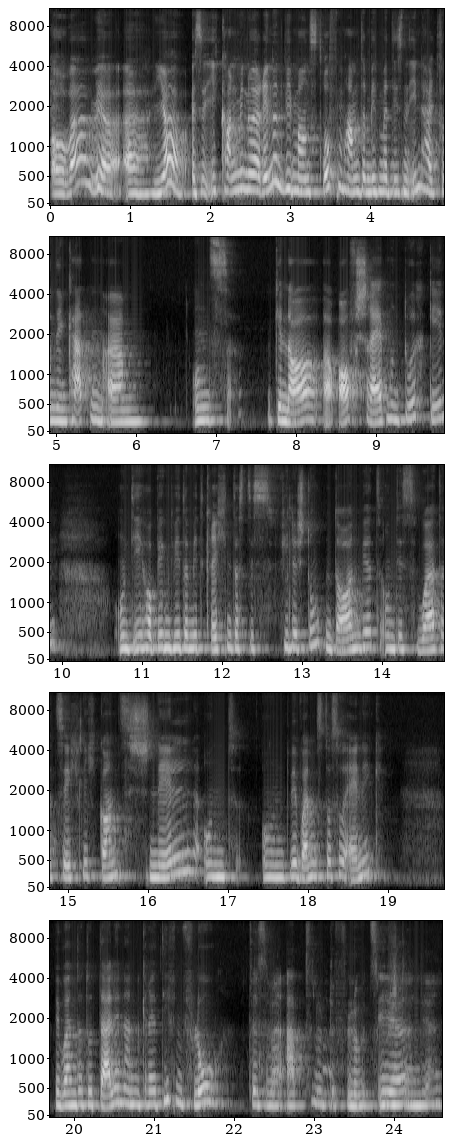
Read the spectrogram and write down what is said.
Aber wir, äh, ja, also ich kann mich nur erinnern, wie wir uns getroffen haben, damit wir diesen Inhalt von den Karten ähm, uns genau äh, aufschreiben und durchgehen. Und ich habe irgendwie damit gerechnet, dass das viele Stunden dauern wird. Und es war tatsächlich ganz schnell und, und wir waren uns da so einig. Wir waren da total in einem kreativen Flow. Das war ein absoluter Flow-Zustand, ja. ja.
